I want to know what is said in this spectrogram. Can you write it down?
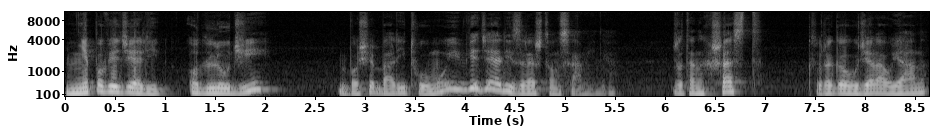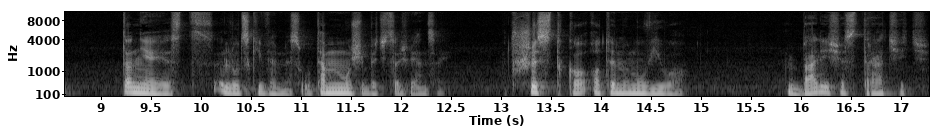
Nie powiedzieli od ludzi, bo się bali tłumu i wiedzieli zresztą sami, nie? że ten chrzest, którego udzielał Jan, to nie jest ludzki wymysł. Tam musi być coś więcej. Wszystko o tym mówiło. Bali się stracić.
